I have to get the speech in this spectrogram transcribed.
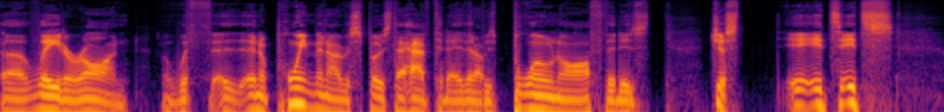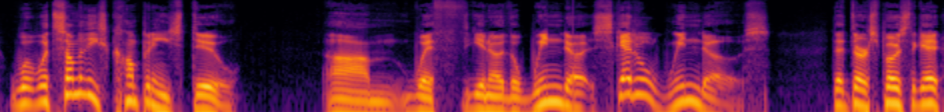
uh, later on with uh, an appointment I was supposed to have today that I was blown off. That is just it's it's what, what some of these companies do um, with you know the window scheduled windows that they're supposed to get.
